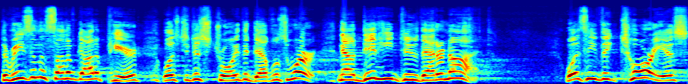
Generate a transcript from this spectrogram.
The reason the Son of God appeared was to destroy the devil's work. Now, did he do that or not? Was he victorious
